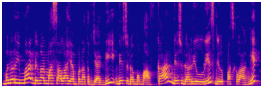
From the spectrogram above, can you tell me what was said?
menerima dengan masalah yang pernah terjadi, dia sudah memaafkan, dia sudah rilis, dilepas ke langit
